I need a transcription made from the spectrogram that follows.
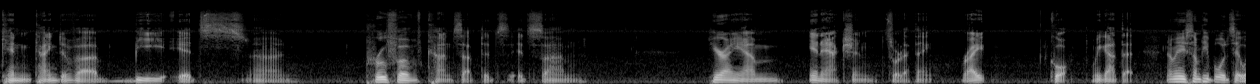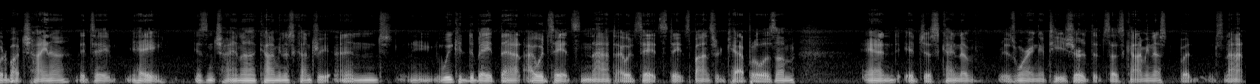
can kind of uh, be its uh, proof of concept. It's it's um, here I am in action sort of thing, right? Cool, we got that. Now, maybe some people would say, what about China? They'd say, hey, isn't China a communist country? And we could debate that. I would say it's not. I would say it's state sponsored capitalism. And it just kind of is wearing a t shirt that says communist, but it's not.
